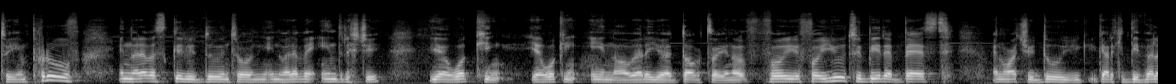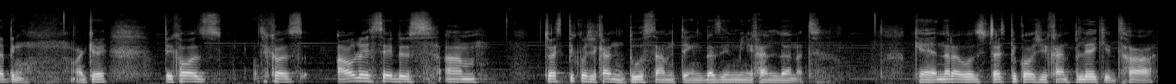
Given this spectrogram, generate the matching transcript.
to improve in whatever skill you do into in whatever industry you're working you're working in, or whether you're a doctor. You know, for you, for you to be the best in what you do, you, you got to keep developing, okay? Because because I always say this: um, just because you can't do something doesn't mean you can't learn it. Okay, in other words, just because you can't play guitar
